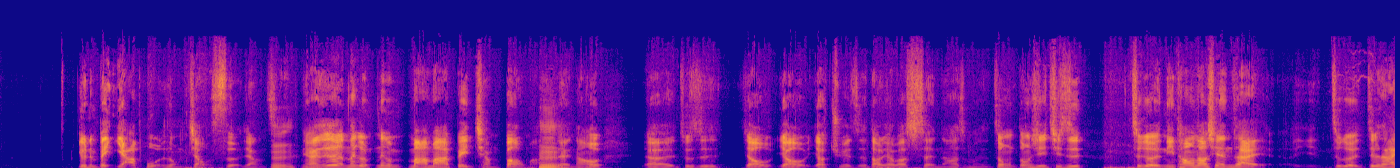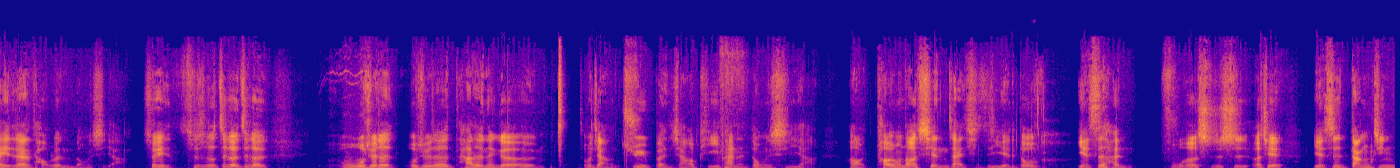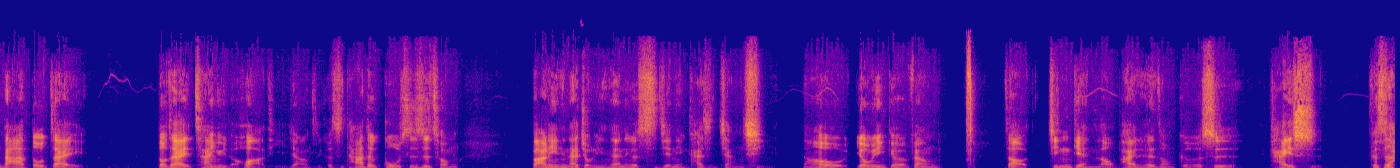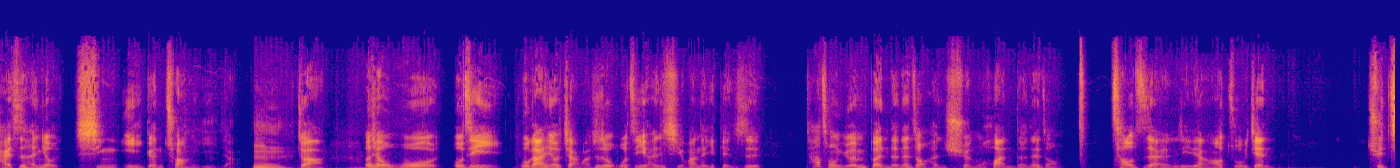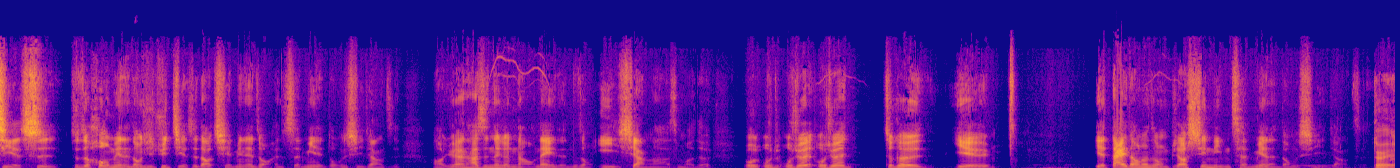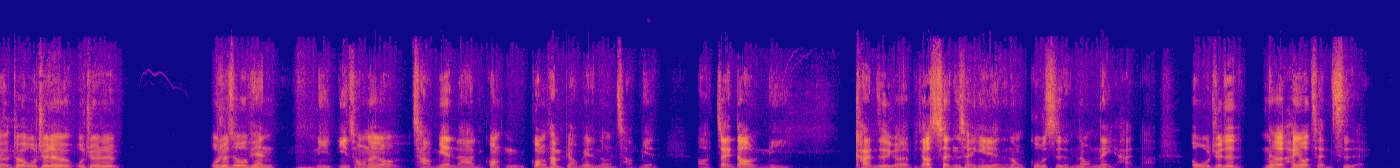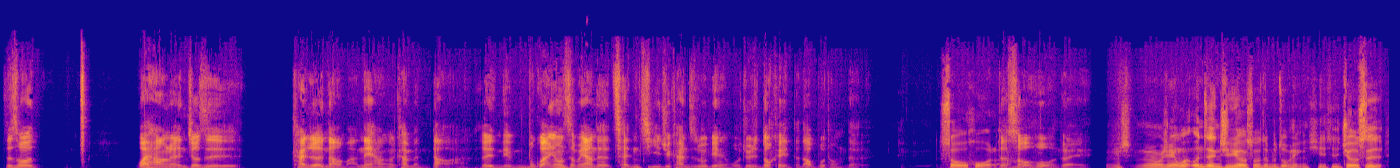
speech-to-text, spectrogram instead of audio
有点被压迫的这种角色这样子。嗯你看，那个那个那个妈妈被强暴嘛，嗯对不对？然后呃，就是要要要抉择到底要不要生啊什么的这种东西，其实这个你套用到现在，这个这个大家也在讨论的东西啊。所以就是说，这个这个，我觉得我觉得他的那个怎么讲，剧本想要批判的东西呀、啊，哦，套用到现在，其实也都也是很符合时事，而且也是当今大家都在都在参与的话题这样子。可是他的故事是从八零年代、九零年代那个时间点开始讲起，然后用一个非常照经典老派的那种格式开始，可是还是很有新意跟创意这样，嗯对吧、而且我我自己我刚刚有讲嘛，就是我自己很喜欢的一点是，他从原本的那种很玄幻的那种超自然的力量，然后逐渐去解释，就是后面的东西去解释到前面那种很神秘的东西，这样子哦，原来他是那个脑内的那种意象啊什么的。我我我觉得我觉得这个也也带到那种比较心灵层面的东西，这样子。对呃，对，我觉得，我觉得，我觉得这部片，你你从那种场面啊，你光你光看表面的那种场面啊，再到你看这个比较深层一点的那种故事的那种内涵啊，呃我觉得那个很有层次哎。就是说，外行人就是看热闹嘛，内行人看门道啊，所以你不管用什么样的层级去看这部片，我觉得都可以得到不同的收获了的收获。对，因为我觉得温温子仁其实有说这部作品其实就是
